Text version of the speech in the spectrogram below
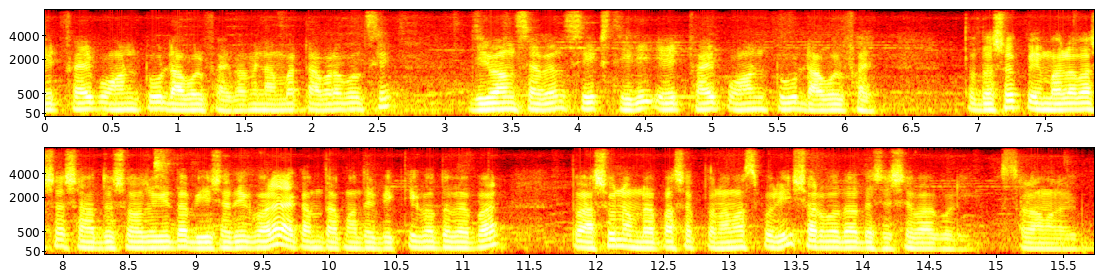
eight five one two double five. আমি নাম্বারটা আবারও বলছি zero one seven six three eight five one two double five. তো দর্শক, প্রেম, ভালোবাসা, সাহায্য, সহযোগিতা, বিয়ে সাদী করা একান্ত আপনাদের ব্যক্তিগত ব্যাপার। তো আসুন আমরা পাশাক্ত নামাজ পড়ি, সর্বদা দেশের সেবা করি। আসসালামু আলাইকুম।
